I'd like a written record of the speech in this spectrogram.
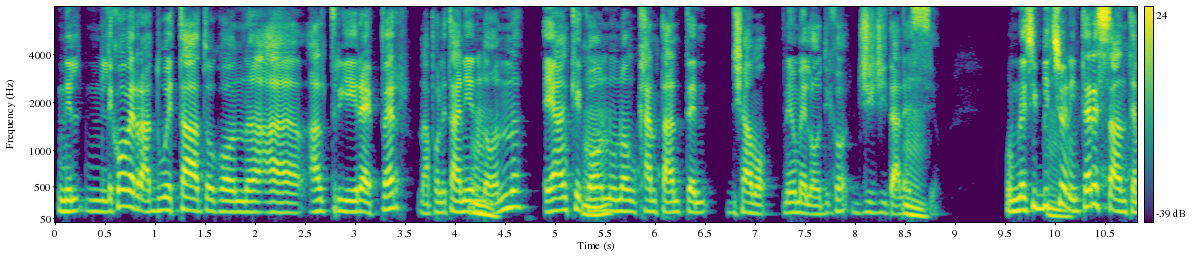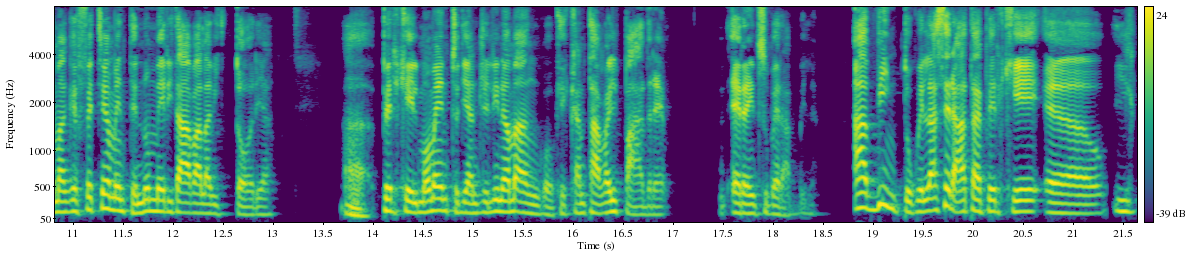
Nel, nelle cover ha duettato con uh, altri rapper, napoletani mm. e non, e anche con mm. un cantante, diciamo, neomelodico, Gigi D'Alessio. Mm. Un'esibizione mm. interessante, ma che effettivamente non meritava la vittoria. Uh, perché il momento di Angelina Mango che cantava il padre era insuperabile. Ha vinto quella serata perché uh, il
